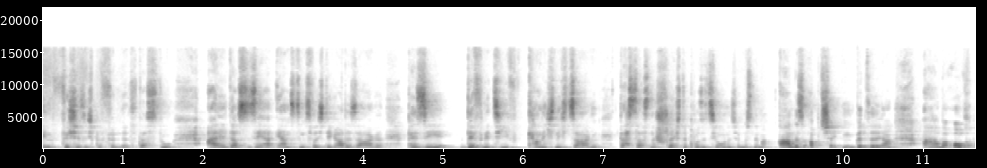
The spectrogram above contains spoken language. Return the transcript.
in Fische sich befindet. Dass du all das sehr ernst nimmst, was ich dir gerade sage. Per se definitiv kann ich nicht sagen, dass das eine schlechte Position ist. Wir müssen immer alles abchecken, bitte. Ja? Aber auch,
